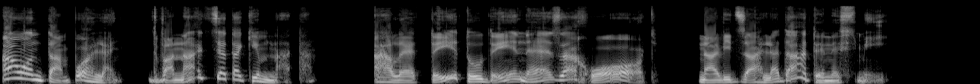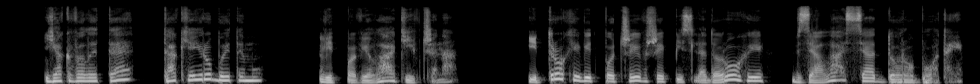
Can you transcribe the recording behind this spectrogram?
А он там поглянь дванадцята кімната. Але ти туди не заходь, навіть заглядати не смій. Як велите, так я й робитиму, відповіла дівчина. І, трохи відпочивши після дороги, взялася до роботи.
